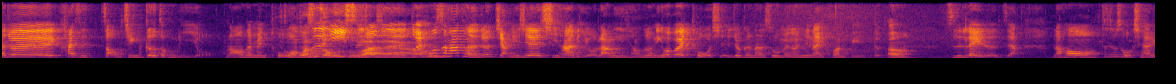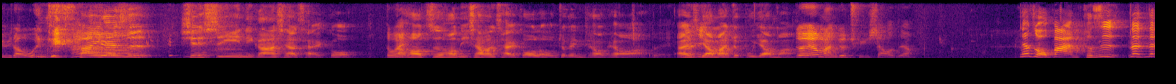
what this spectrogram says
他就会开始找尽各种理由，然后在那边拖，或是意思就是、啊、对，或是他可能就讲一些其他理由，让你想说你会不会妥协，就跟他说没关系，那你换别的，嗯之类的这样。然后这就是我现在遇到的问题。他应该是先吸引你跟他下采购，对，然后之后你下完采购了，我就给你跳票啊，对，哎、啊，要么你就不要嘛，对，要么你就取消这样。那怎么办？可是那那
